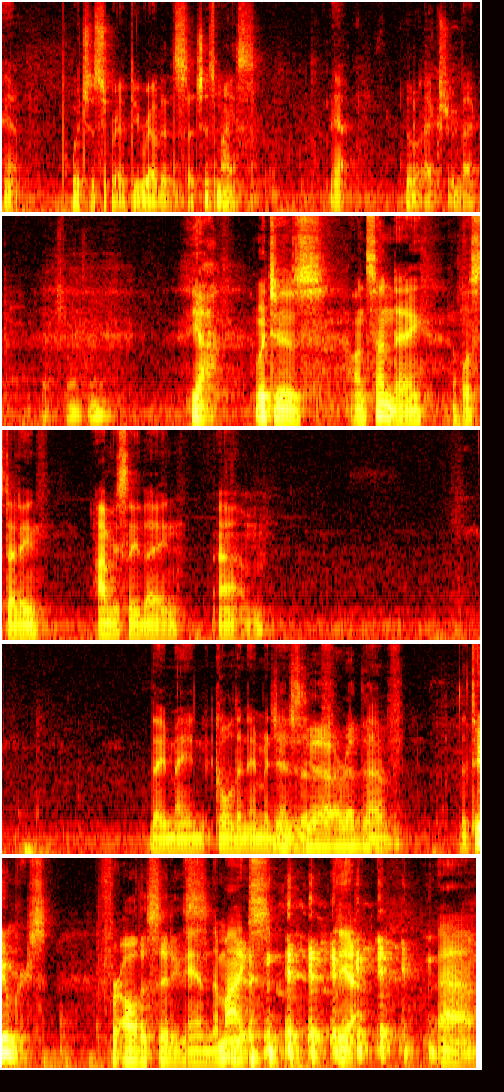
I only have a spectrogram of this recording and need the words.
Yeah, which is spread through rodents such as mice. yeah, little extra back yeah. Which is on Sunday we'll study. Obviously, they um, they made golden images, Images, of, yeah, I read that. of the tumors For all the cities and the mice. yeah. Um,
